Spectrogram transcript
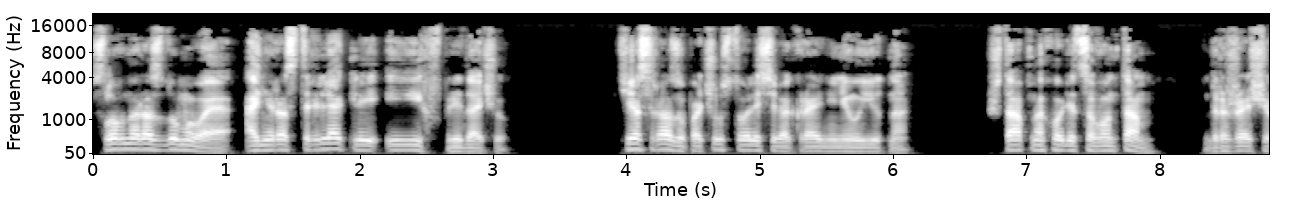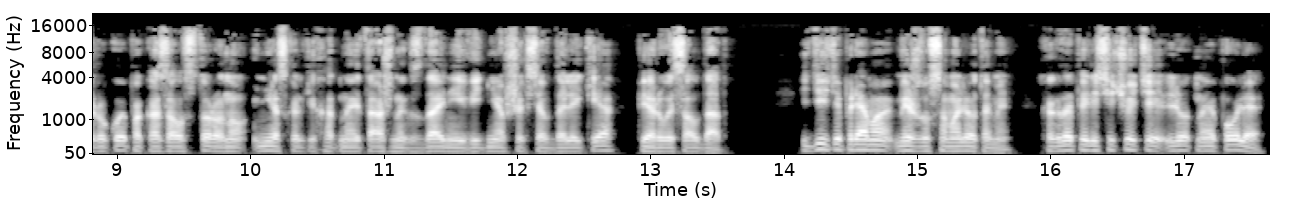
словно раздумывая, а не расстрелять ли и их в придачу. Те сразу почувствовали себя крайне неуютно. «Штаб находится вон там», — дрожащей рукой показал в сторону нескольких одноэтажных зданий, видневшихся вдалеке, первый солдат. Идите прямо между самолетами. Когда пересечете летное поле,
